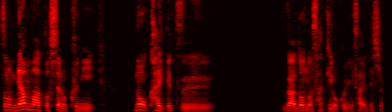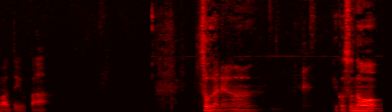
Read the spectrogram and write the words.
そのミャンマーとしての国の解決がどんどん先送りにされてしまうというか、そうだね。うん。結構その、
